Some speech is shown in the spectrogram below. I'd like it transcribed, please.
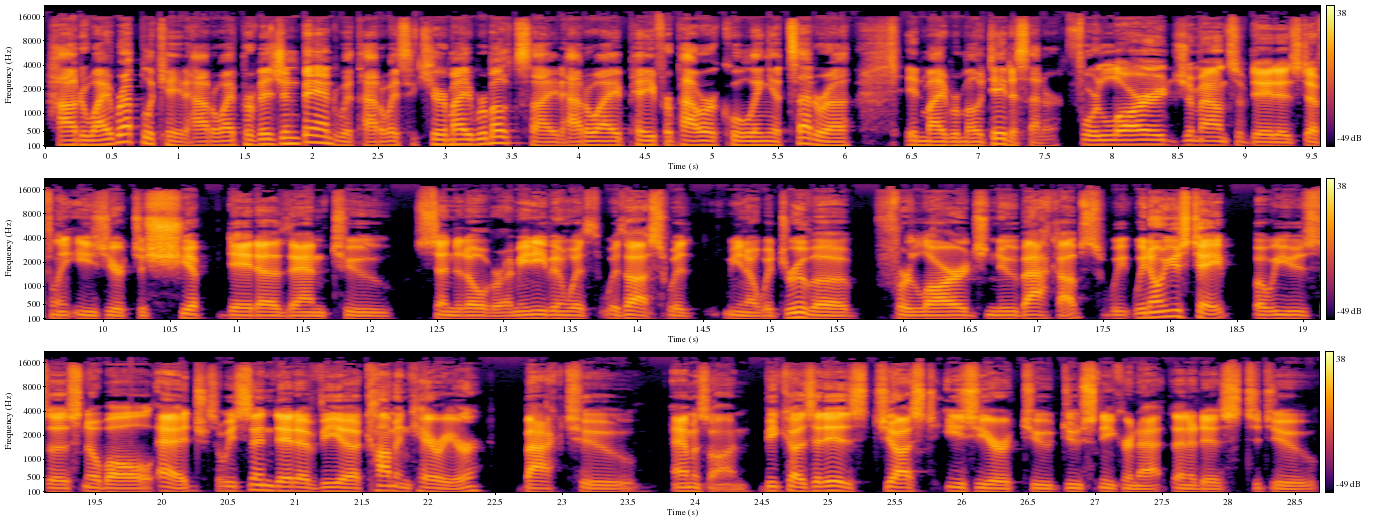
how do I replicate, how do I provision bandwidth, how do I secure my remote site, how do I pay for power cooling, etc. in my remote data center. For large amounts of data, it's definitely easier to ship data than to send it over. I mean, even with with us, with you know, with Druva for large new backups, we, we don't use tape, but we use the Snowball Edge. So we send data via common carrier back to Amazon because it is just easier to do sneakernet than it is to do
